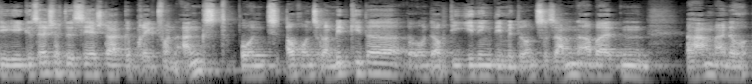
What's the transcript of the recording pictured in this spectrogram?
Die Gesellschaft ist sehr stark geprägt von Angst und auch unsere Mitglieder und auch diejenigen, die mit uns zusammenarbeiten, haben eine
